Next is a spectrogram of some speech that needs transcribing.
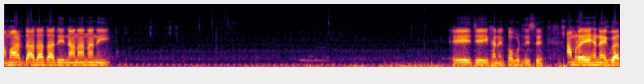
আমার দাদা, দাদি, নানা, নানি এই যে এখানে কবর দিছে, আমরা এখানে একবার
